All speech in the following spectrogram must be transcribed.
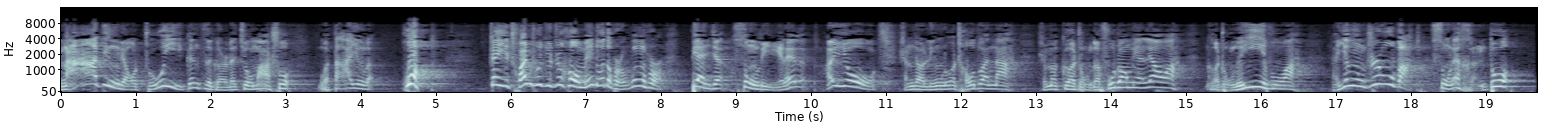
拿定了主意，跟自个儿的舅妈说，我答应了。嚯！这一传出去之后，没多大会儿功夫，卞家送礼来了。哎呦，什么叫绫罗绸缎呐？什么各种的服装面料啊，各种的衣服啊，应用之物吧，送来很多。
